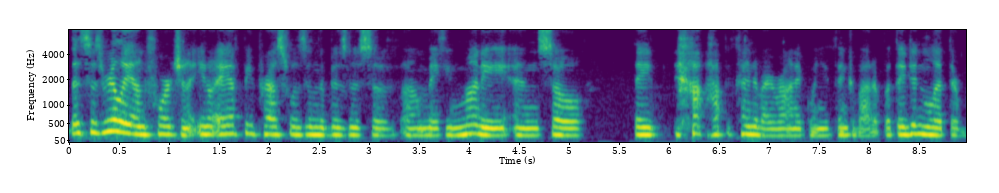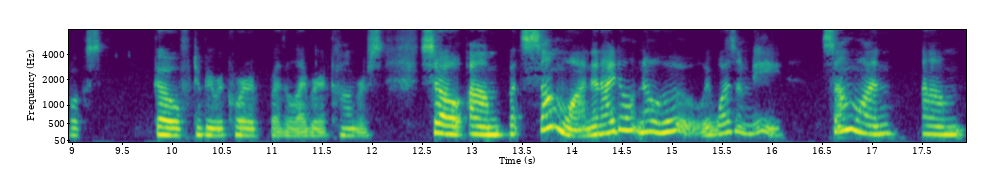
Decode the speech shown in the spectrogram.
This is really unfortunate. You know, AFB Press was in the business of um, making money, and so they kind of ironic when you think about it, but they didn't let their books go to be recorded by the Library of Congress. So, um, but someone, and I don't know who, it wasn't me, someone um,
